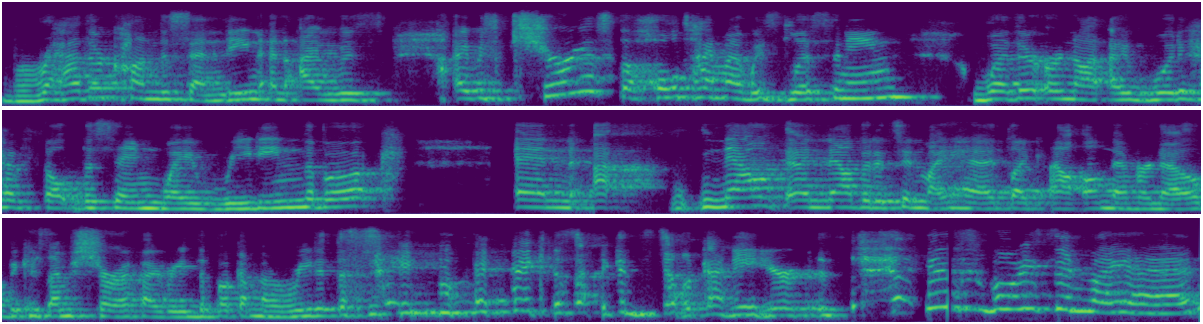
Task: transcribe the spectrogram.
rather condescending and i was i was curious the whole time i was listening whether or not i would have felt the same way reading the book and I, now and now that it's in my head like I'll, I'll, never know because i'm sure if i read the book i'm going to read it the same way because i can still kind of hear his, his voice in my head.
